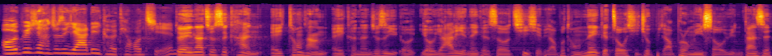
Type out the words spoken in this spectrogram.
哦，毕竟它就是压力可调节。对，那就是看，哎，通常，哎，可能就是有有压力的那个时候，气血比较不通，那个周期就比较不容易受孕。但是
